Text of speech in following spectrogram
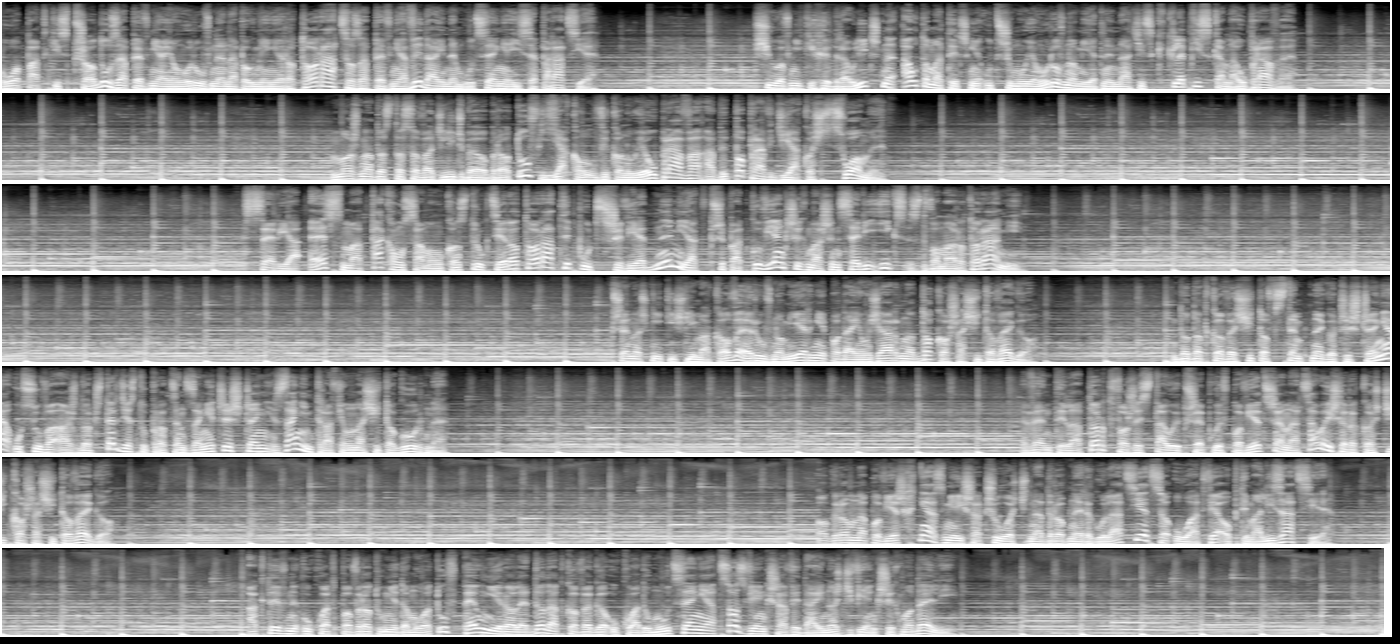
Łopatki z przodu zapewniają równe napełnienie rotora, co zapewnia wydajne młócenie i separację. Siłowniki hydrauliczne automatycznie utrzymują równomierny nacisk klepiska na uprawę. Można dostosować liczbę obrotów, jaką wykonuje uprawa, aby poprawić jakość słomy. Seria S ma taką samą konstrukcję rotora typu 3 w jednym, jak w przypadku większych maszyn serii X z dwoma rotorami. Przenośniki ślimakowe równomiernie podają ziarno do kosza sitowego. Dodatkowe sito wstępnego czyszczenia usuwa aż do 40% zanieczyszczeń, zanim trafią na sito górne. Wentylator tworzy stały przepływ powietrza na całej szerokości kosza sitowego. Ogromna powierzchnia zmniejsza czułość na drobne regulacje, co ułatwia optymalizację. Aktywny układ powrotu niedomłotów pełni rolę dodatkowego układu młócenia, co zwiększa wydajność większych modeli.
